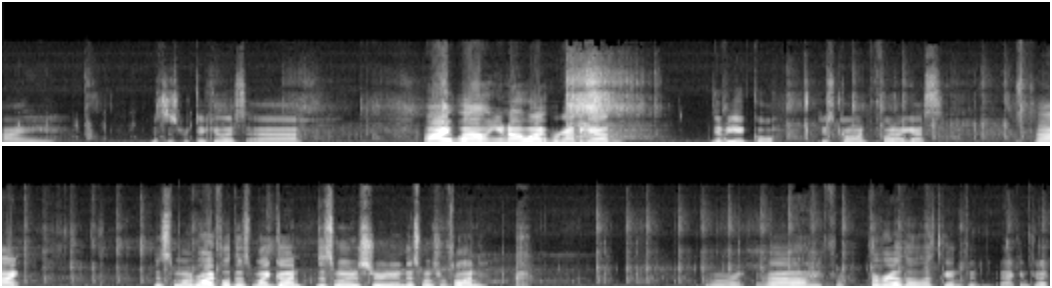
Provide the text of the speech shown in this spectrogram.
I... Ridiculous. Uh... Alright, well, you know what? We're gonna have to get out the vehicle. Just go on foot, I guess. Alright. This is my rifle. This is my gun. This one is shooting. This one's for fun. Alright. Uh, for, for real though, let's get into back into it.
